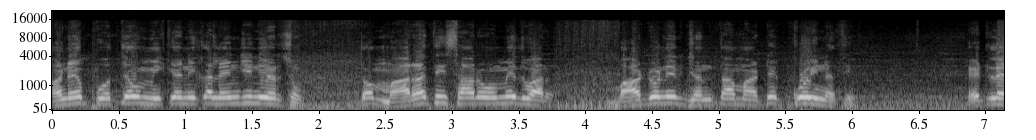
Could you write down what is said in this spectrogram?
અને પોતે હું મિકેનિકલ એન્જિનિયર છું. તો મારાથી સારો ઉમેદવાર બારડોલી જનતા માટે કોઈ નથી. એટલે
